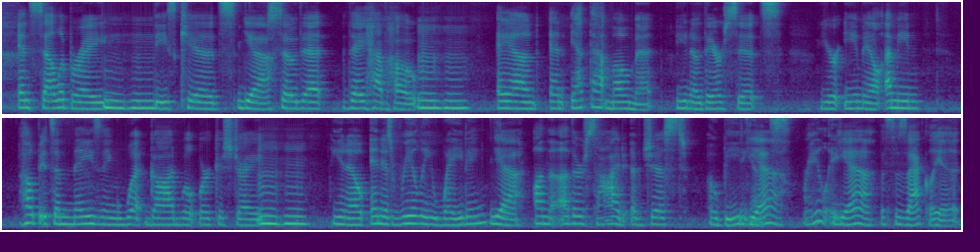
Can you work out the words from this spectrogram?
and celebrate these kids yeah, so that they have hope. Mm-hmm. And and at that moment, you know, there sits your email. I mean, hope it's amazing what God will orchestrate. Mm-hmm. You know, and is really waiting yeah, on the other side of just obedience. Yeah. Really. yeah. That's exactly it.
